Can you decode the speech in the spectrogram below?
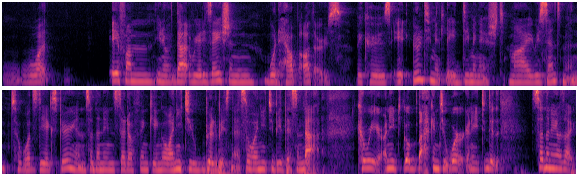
what if I'm, you know, that realization would help others because it ultimately diminished my resentment towards the experience. And then instead of thinking, oh, I need to build a business, oh, I need to be this and that career, I need to go back into work, I need to do this. Suddenly I was like,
